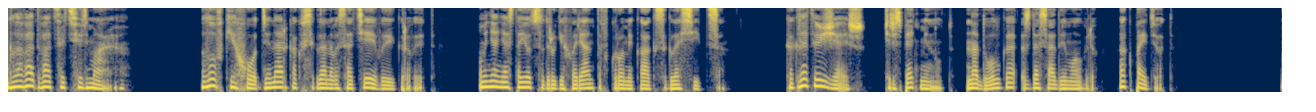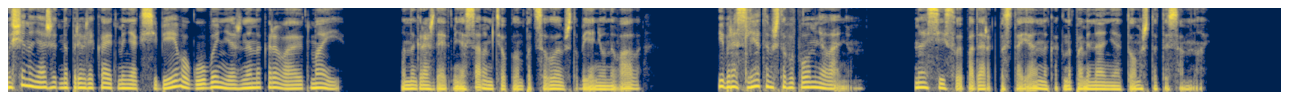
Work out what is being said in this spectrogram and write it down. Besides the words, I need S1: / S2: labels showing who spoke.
S1: Глава двадцать седьмая. Ловкий ход. Динар, как всегда, на высоте и выигрывает. У меня не остается других вариантов, кроме как согласиться. Когда ты уезжаешь? Через пять минут. Надолго, с досадой молвлю. Как пойдет. Мужчина неожиданно привлекает меня к себе, его губы нежно накрывают мои. Он награждает меня самым теплым поцелуем, чтобы я не унывала, и браслетом, чтобы помнила о нем. Носи свой подарок постоянно, как напоминание о том, что ты со мной.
